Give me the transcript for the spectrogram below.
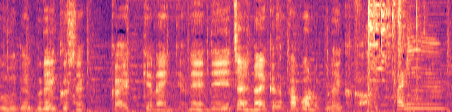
ぶでブレイクしなきゃいけないんだよね。で A ちゃんいないからパパのブレイクか。パリーンだね。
